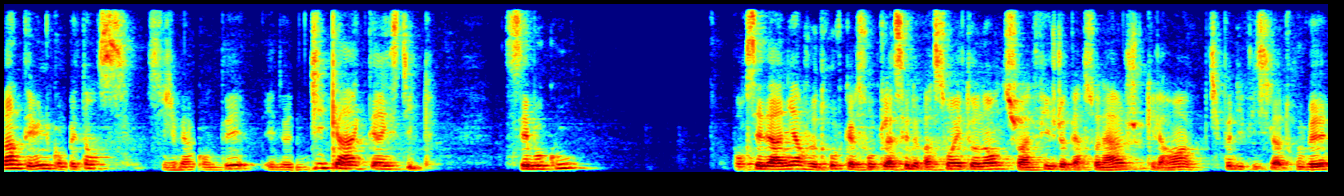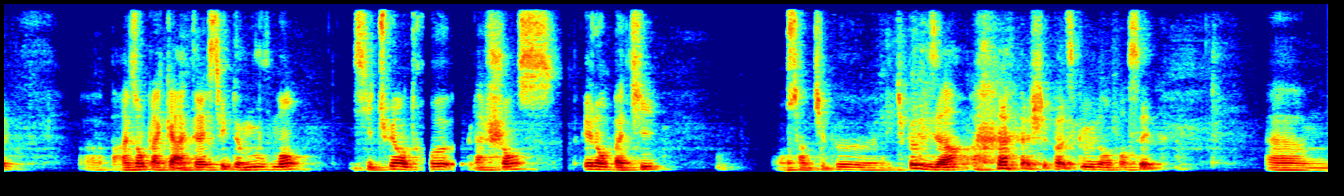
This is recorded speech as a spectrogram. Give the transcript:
21 compétences, si j'ai bien compté, et de 10 caractéristiques. C'est beaucoup. Pour ces dernières, je trouve qu'elles sont classées de façon étonnante sur la fiche de personnage, ce qui les rend un petit peu difficile à trouver. Euh, par exemple, la caractéristique de mouvement située entre la chance et l'empathie. c'est un petit peu, bizarre, je ne sais pas ce que vous en pensez. Euh,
